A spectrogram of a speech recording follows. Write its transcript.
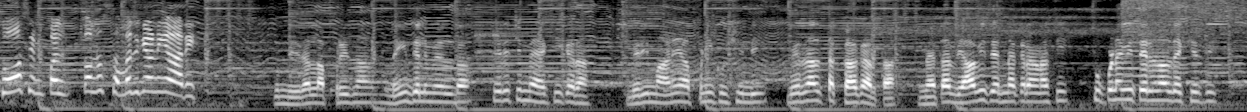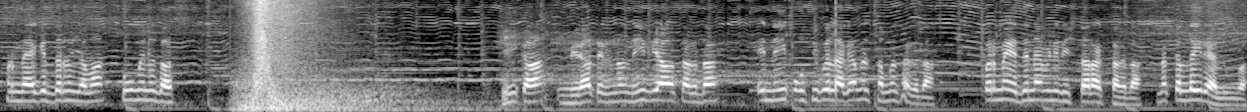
ਸੋ ਸਿੰਪਲ ਤੁਹਾਨੂੰ ਸਮਝ ਕਿਉਂ ਨਹੀਂ ਆ ਰਹੀ? ਕਿ ਮੇਰਾ ਲਾਪਰੀ ਨਾਲ ਨਹੀਂ ਦਿਲ ਮਿਲਦਾ, ਤੇਰੇ 'ਚ ਮੈਂ ਕੀ ਕਰਾਂ? ਮੇਰੀ ਮਾਂ ਨੇ ਆਪਣੀ ਖੁਸ਼ੀ ਲਈ ਮੇਰੇ ਨਾਲ ਧੱਕਾ ਕਰਤਾ। ਮੈਂ ਤਾਂ ਵਿਆਹ ਵੀ ਤੇਰੇ ਨਾਲ ਕਰਾਉਣਾ ਸੀ, ਸੁਪਨੇ ਵੀ ਤੇਰੇ ਨਾਲ ਦੇਖੇ ਸੀ। ਹੁਣ ਮੈਂ ਕਿੱਧਰ ਨੂੰ ਜਾਵਾਂ, ਤੂੰ ਮੈਨੂੰ ਦੱਸ। ਠੀਕ ਆ ਮੇਰਾ ਤੇਰੇ ਨਾਲ ਨਹੀਂ ਵਿਆਹ ਹੋ ਸਕਦਾ ਇਹ ਨਹੀਂ ਪੋਸੀਬਲ ਹੈਗਾ ਮੈਂ ਸਮਝ ਸਕਦਾ ਪਰ ਮੈਂ ਇਹਦੇ ਨਾਲ ਵੀ ਨਹੀਂ ਰਿਸ਼ਤਾ ਰੱਖ ਸਕਦਾ ਮੈਂ ਇਕੱਲਾ ਹੀ ਰਹਿ ਲੂੰਗਾ।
